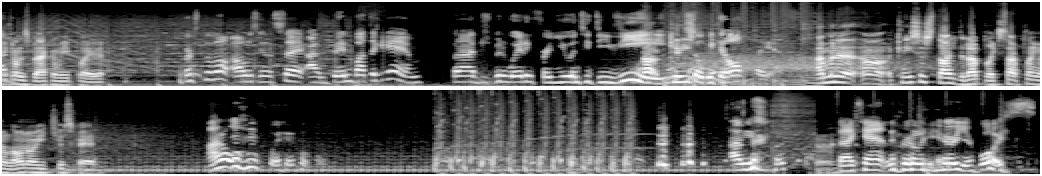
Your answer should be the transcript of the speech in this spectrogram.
I've- comes back and we play it. First of all, I was gonna say I've been bought the game, but I've just been waiting for you and TTV Uh, can you- so we can all play it. I'm gonna, uh, can you just start it up, like start playing alone, or are you too scared? I don't want to play alone. I'm not, but I can't really hear your voice.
